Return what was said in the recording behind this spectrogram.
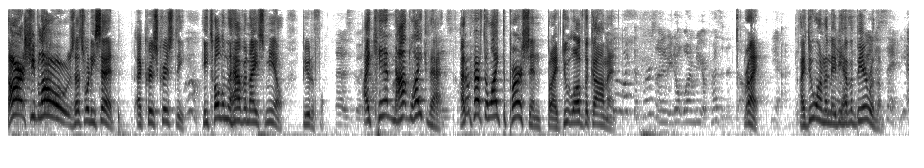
there she blows. That's what he said at Chris Christie. He told him to have a nice meal. Beautiful. That is good. I can't not like that. I don't have to like the person, but I do love the comment. You don't like the person you don't want him to be your president, though. Right. Yeah. I do want to maybe have a beer with him. Yeah,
